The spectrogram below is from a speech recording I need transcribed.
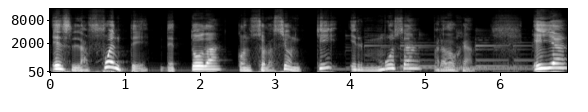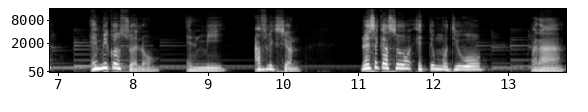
es la fuente de toda consolación. Qué hermosa paradoja. Ella es mi consuelo en mi aflicción. ¿No es acaso este un motivo para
